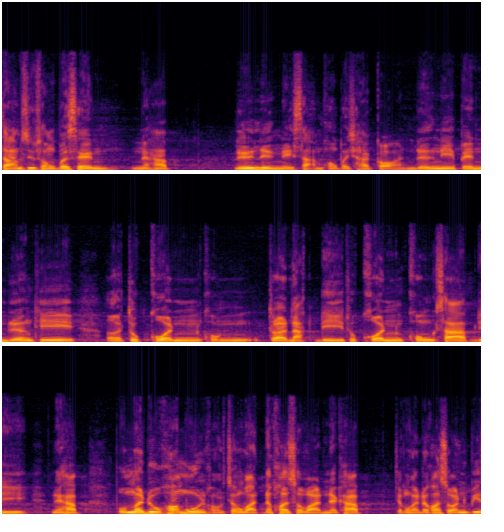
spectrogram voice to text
32%นะครับหรือหนึ่งในสามของประชากร เรื่องนี้เป็นเรื่องที่ออทุกคนคงตระหนักดี ทุกคนคงทราบดีนะครับ ผมมาดูข้อมูลของจังหวัดนครสวรรค์นะครับจังหวัดนครสวรรค์ปี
